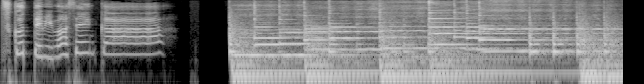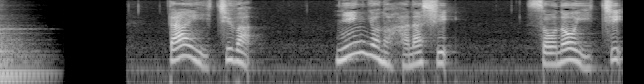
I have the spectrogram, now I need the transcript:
作ってみませんか？第1話、人魚の話、その1。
